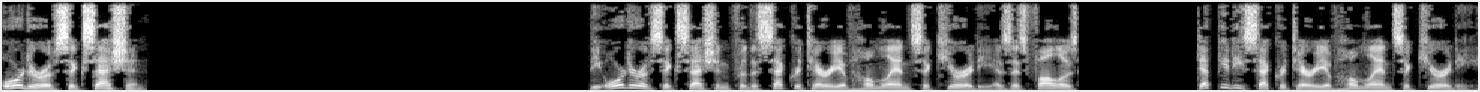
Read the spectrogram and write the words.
Order of succession The order of succession for the Secretary of Homeland Security is as follows Deputy Secretary of Homeland Security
